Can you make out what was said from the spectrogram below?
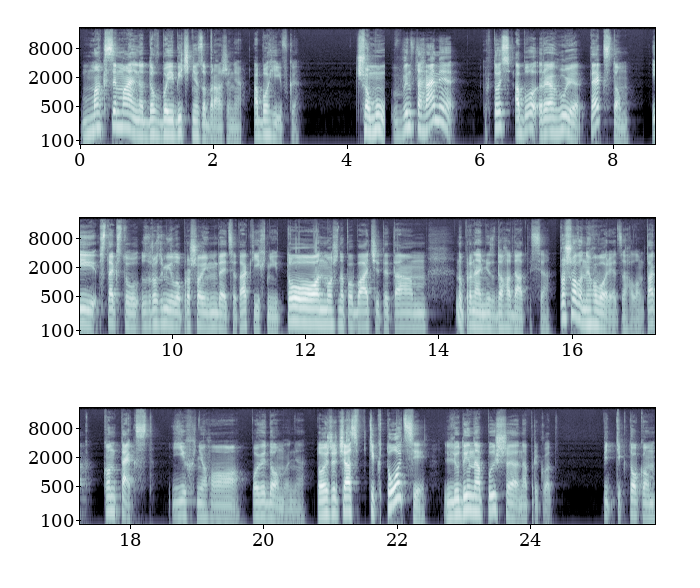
максимально довбоєбічні зображення або гівки. Чому? В інстаграмі хтось або реагує текстом, і з тексту зрозуміло, про що їм йдеться, так? Їхній тон можна побачити там, ну, принаймні здогадатися. Про що вони говорять загалом, так? Контекст їхнього повідомлення. В той же час в Тіктоці людина пише, наприклад, під Тіктоком,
